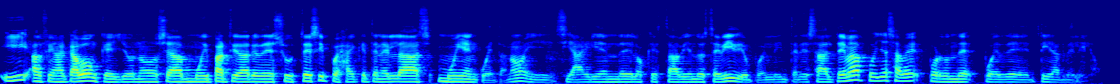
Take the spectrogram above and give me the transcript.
Y al fin y al cabo, aunque yo no sea muy partidario de sus tesis, pues hay que tenerlas muy en cuenta, ¿no? Y si a alguien de los que está viendo este vídeo pues le interesa el tema, pues ya sabe por dónde puede tirar del hilo.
